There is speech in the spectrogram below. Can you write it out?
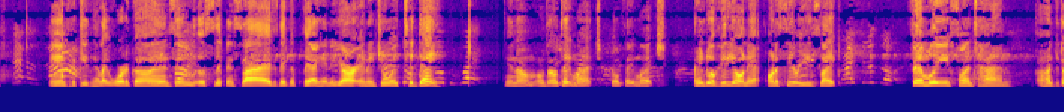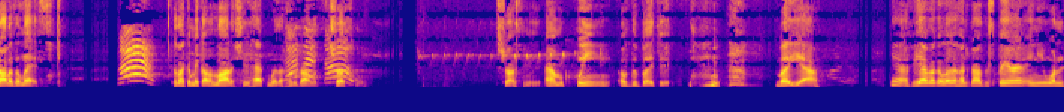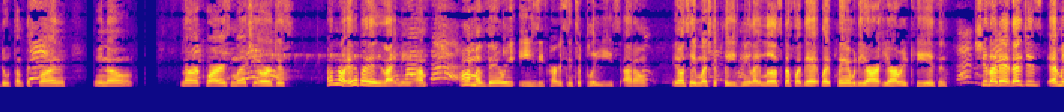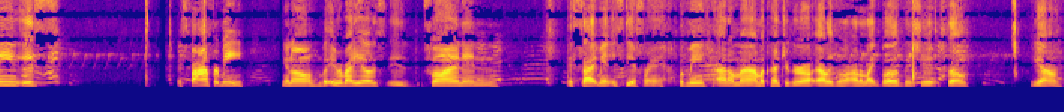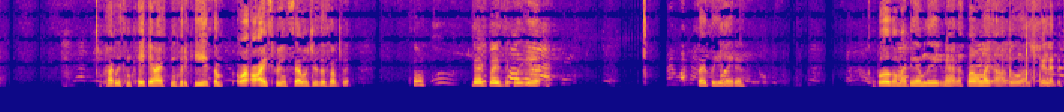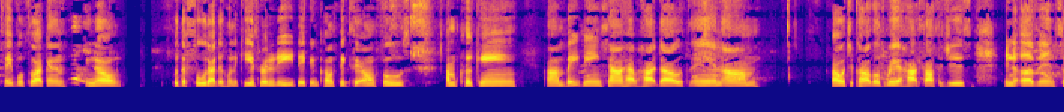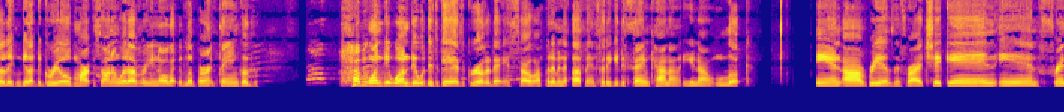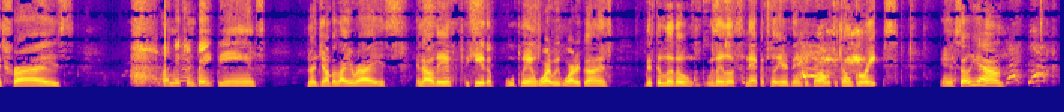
And for the kids have like water guns and little slip and slides. They can play out here in the yard and enjoy today. You know, don't take much. Don't take much. I can do a video on that, on a series like Family Fun Time. $100 or less. Because I can make a lot of shit happen with $100. Trust me. Trust me. I'm queen of the budget. but yeah yeah, if you have like a little hundred dollars to spare and you want to do something fun, you know, not requires much or just I don't know. Everybody like me. I'm I'm a very easy person to please. I don't it don't take much to please me. Like little stuff like that, like playing with the yard yard with kids and shit like that. That just I mean it's it's fine for me, you know. But everybody else is fun and excitement is different. But me, I don't mind. I'm a country girl. I don't like bugs and shit. So yeah. Probably some cake and ice cream for the kids, some or, or ice cream sandwiches or something. So that's basically it. Bye see you later. Bug on my damn leg now. That's why I don't like outdoors. I'm sitting at the table so I can, you know, put the food out there when the kids ready to eat. They can come fix their own foods. I'm cooking um, baked beans. Now I have hot dogs and um, uh, what you call those red hot sausages in the oven so they can get like the grill marks on and whatever, you know, like the little burnt thing. Cause hubby one did to deal with this gas grill today, so I put them in the oven so they get the same kind of, you know, look. And uh, ribs and fried chicken and French fries. I mentioned baked beans, and jambalaya rice, and all this. The kids are playing water with water guns. Just a little, really little snack until everything get done, which is some grapes and so, yeah,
